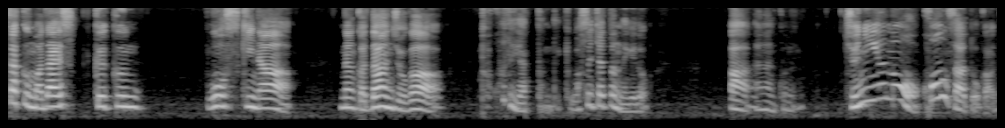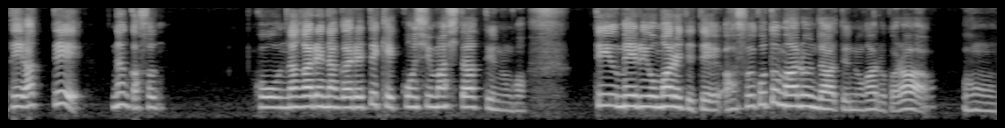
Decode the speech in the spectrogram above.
佐久間大介くんを好きななんか男女がどこでやったんだっけ？忘れちゃったんだけど。あなんかジュニアのコンサートがでやってなんかそこう流れ流れて結婚しましたっていうのがっていうメール読まれててあそういうこともあるんだっていうのがあるからうん。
